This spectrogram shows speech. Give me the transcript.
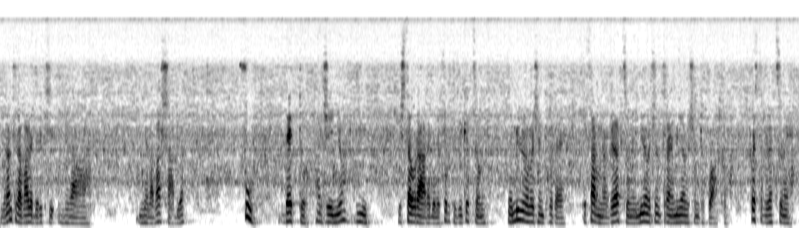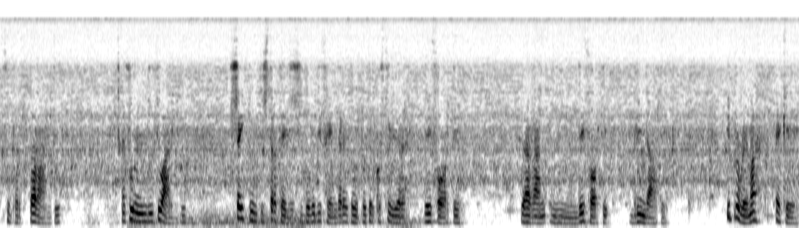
durante la valle della, nella Valsabbia, fu detto al genio di instaurare delle fortificazioni nel 1903 e fare una relazione nel 1903-1904. Questa relazione fu portata avanti e furono individuati sei punti strategici dove difendere e dove poter costruire dei forti, dei forti blindati. Il problema è che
